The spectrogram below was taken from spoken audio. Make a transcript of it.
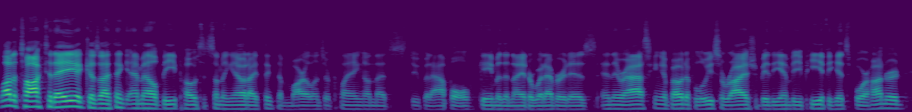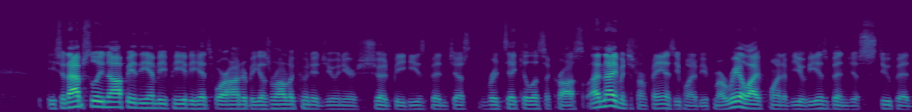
a lot of talk today because I think MLB posted something out. I think the Marlins are playing on that stupid Apple game of the night or whatever it is, and they were asking about if Luis Arraez should be the MVP if he hits 400. He should absolutely not be the MVP if he hits 400 because Ronald Acuna Jr. should be. He's been just ridiculous across, uh, not even just from fantasy point of view, from a real life point of view. He has been just stupid.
